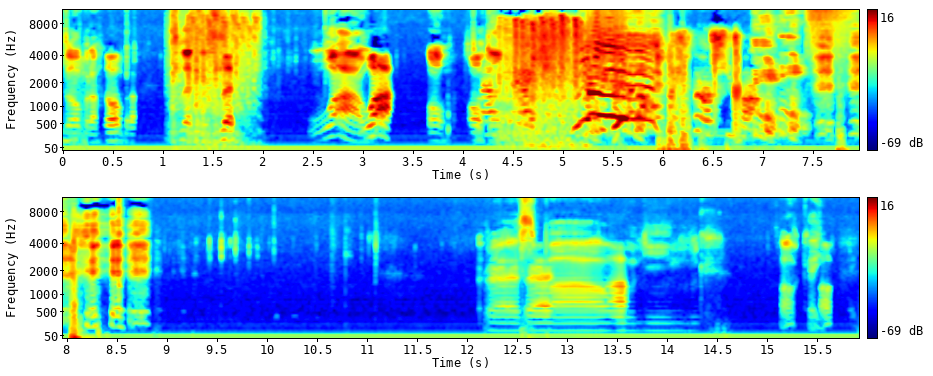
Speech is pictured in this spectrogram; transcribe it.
dobra. dobra. Zlecę. Źle. Wow! Ła! O, O. tutaj. Prosiła. Respawning. Okej. Okej.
